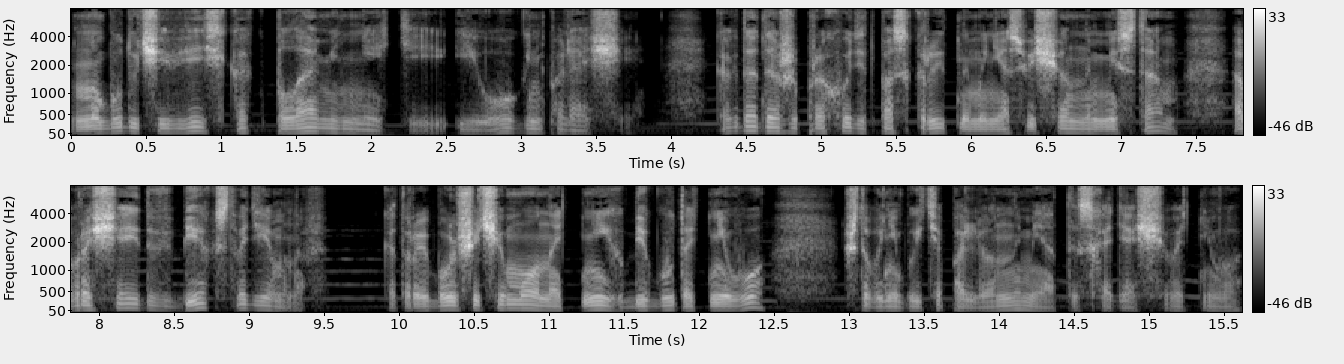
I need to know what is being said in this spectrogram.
но, будучи весь как пламень некий и огонь палящий, когда даже проходит по скрытным и неосвещенным местам, обращает в бегство демонов, которые больше, чем он, от них бегут от него, чтобы не быть опаленными от исходящего от него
